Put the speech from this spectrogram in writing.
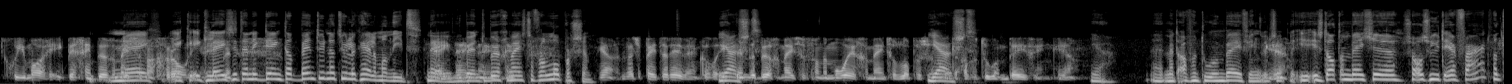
Goedemorgen, ik ben geen burgemeester Nee, van Groningen. ik, ik lees het en ik denk, dat bent u natuurlijk helemaal niet. Nee, Nee, u nee, bent de burgemeester van Loppersum. Ja, dat is Peter Reewinkel. Juist. Ik ben de burgemeester van de mooie gemeente Loppersum Juist. met af en toe een beving. Ja. Ja, met af en toe een beving. Dus Ja. Is dat een beetje zoals u het ervaart? Want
